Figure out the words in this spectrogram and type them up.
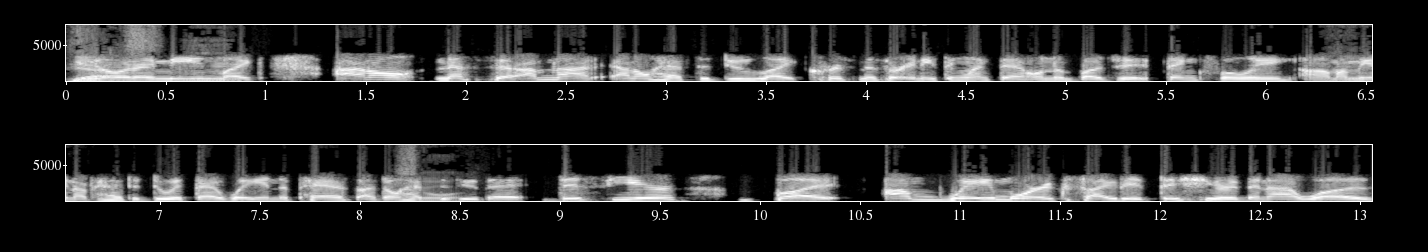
You know what I Yes. mean? Mhm. Like I don't necessarily I'm not I don't have to do like Christmas or anything like that on a budget, thankfully. Um I Mhm. mean I've had to do it that way in the past. I don't have to do that this year, but I'm way more excited this year than I was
